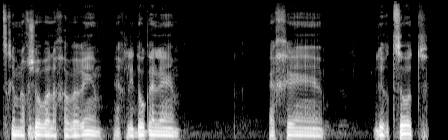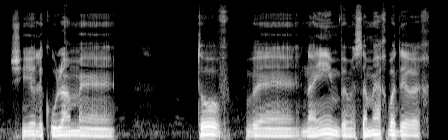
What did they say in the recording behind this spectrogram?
צריכים לחשוב על החברים, איך לדאוג עליהם, איך אה, לרצות שיהיה לכולם אה, טוב ונעים ומשמח בדרך.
